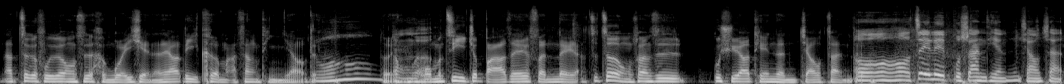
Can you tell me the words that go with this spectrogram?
那这个副作用是很危险的，要立刻马上停药的。哦，对。我们自己就把它这些分类啊，这这种算是不需要天人交战的。哦哦哦，这一类不算天人交战。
